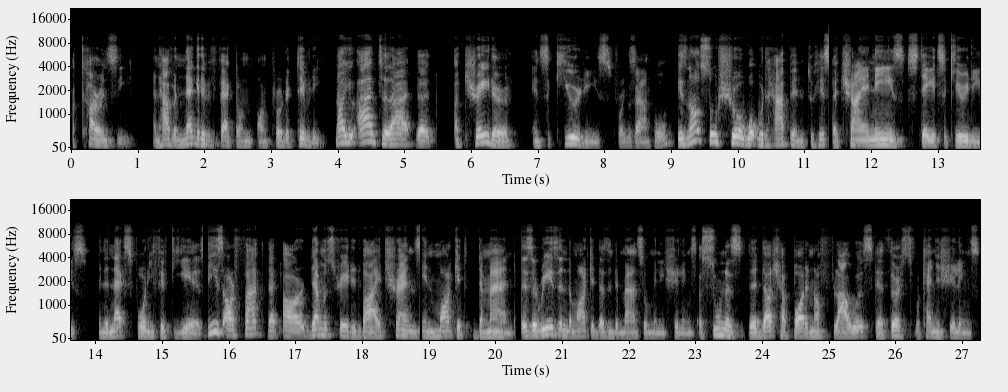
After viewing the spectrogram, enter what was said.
a currency and have a negative effect on on productivity. Now you add to that that a trader in securities, for example, is not so sure what would happen to his uh, Chinese state securities in the next 40, 50 years. These are facts that are demonstrated by trends in market demand. There's a reason the market doesn't demand so many shillings. As soon as the Dutch have bought enough flowers, their thirst for Kenya shillings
